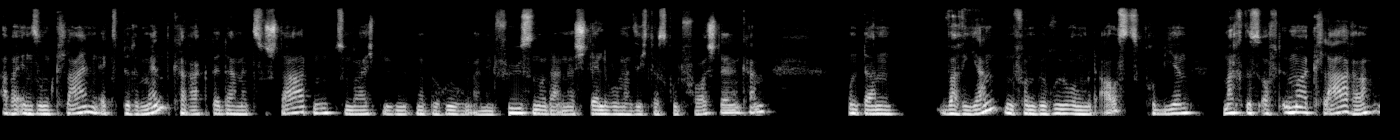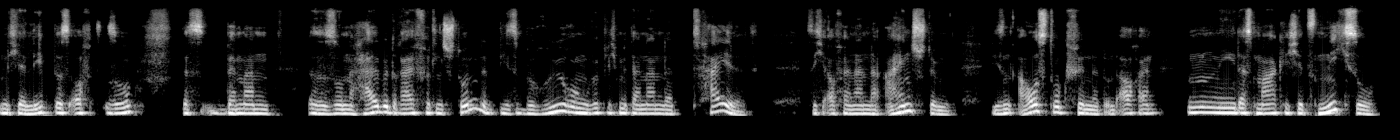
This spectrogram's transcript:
Aber in so einem kleinen Experimentcharakter damit zu starten, zum Beispiel mit einer Berührung an den Füßen oder an einer Stelle, wo man sich das gut vorstellen kann, und dann Varianten von Berührung mit auszuprobieren, macht es oft immer klarer. Und ich erlebe das oft so, dass wenn man also so eine halbe, dreiviertel Stunde diese Berührung wirklich miteinander teilt, sich aufeinander einstimmt, diesen Ausdruck findet und auch ein, hm, nee, das mag ich jetzt nicht so,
